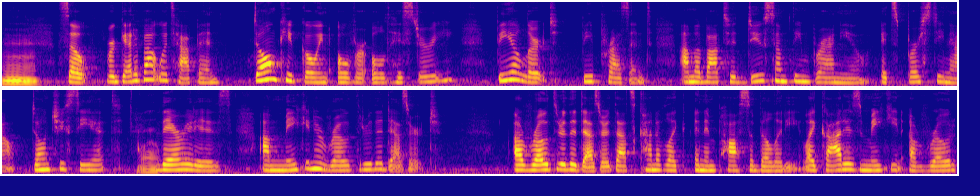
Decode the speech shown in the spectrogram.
Mm. So forget about what's happened don't keep going over old history. Be alert, be present. I'm about to do something brand new. It's bursting out. Don't you see it? Wow. There it is. I'm making a road through the desert. A road through the desert, that's kind of like an impossibility. Like God is making a road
